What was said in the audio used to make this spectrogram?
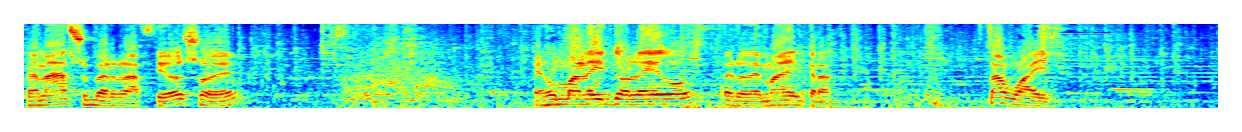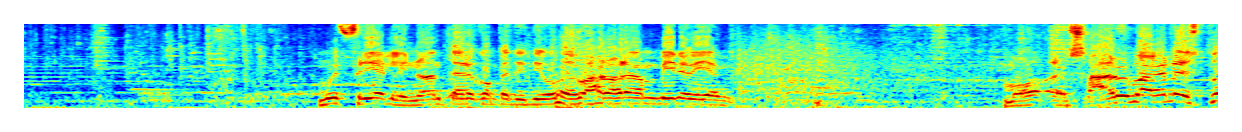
Nada, súper gracioso, ¿eh? Es un maldito Lego, pero de Minecraft. Está guay. Muy friendly, ¿no? Antes del competitivo de Valorant, mire bien. Mo- ¡Saruman, eres tú!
